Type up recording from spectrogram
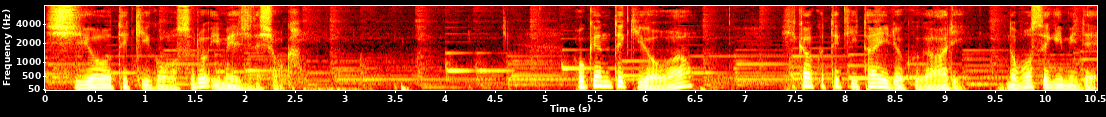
使用適合するイメージでしょうか。保険適用は比較的体力がありのぼせ気味で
